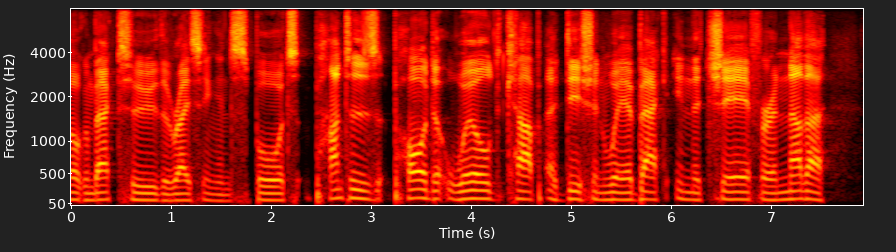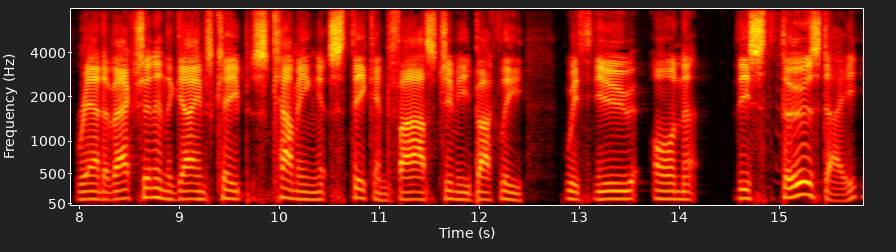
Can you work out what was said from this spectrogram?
Welcome back to the Racing and Sports Punters Pod World Cup edition. We're back in the chair for another round of action, and the games keeps coming thick and fast. Jimmy Buckley with you on this Thursday,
